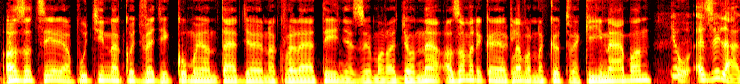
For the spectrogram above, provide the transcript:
az a célja a Putyinnak, hogy vegyék komolyan tárgyaljanak vele, tényező maradjon. Ne, az amerikaiak le vannak kötve Kínában, Jó, ez világos.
